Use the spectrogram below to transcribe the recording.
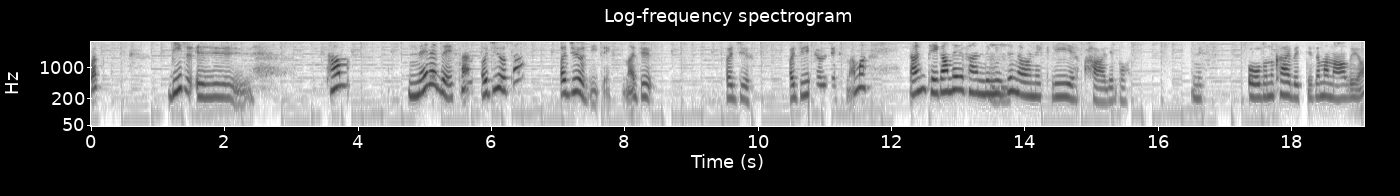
Bak bir e, tam neredeysen acıyorsan acıyor diyeceksin. Acı acı acıyı göreceksin ama yani Peygamber Efendimizin hı hı. örnekliği hali bu. Yani oğlunu kaybettiği zaman ağlıyor.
